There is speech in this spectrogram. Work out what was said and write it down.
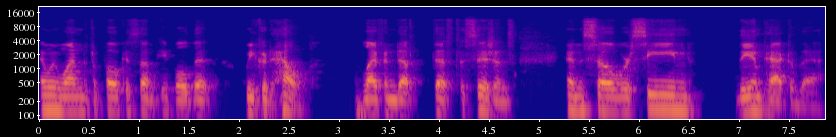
And we wanted to focus on people that we could help, life and death, death decisions and so we're seeing the impact of that.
